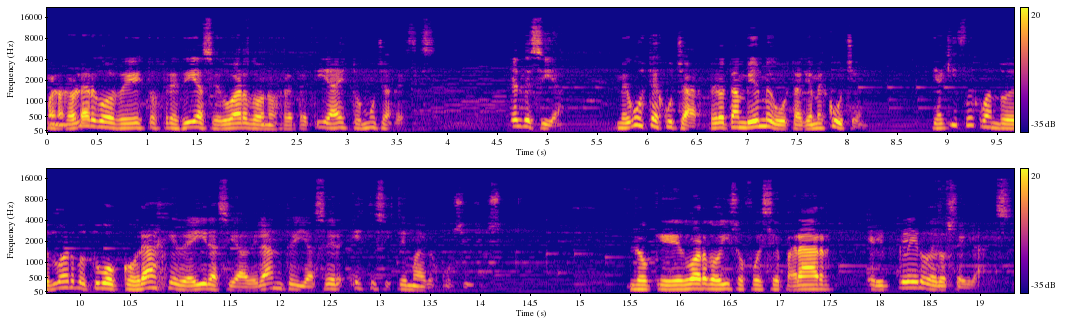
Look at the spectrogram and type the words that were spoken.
Bueno, a lo largo de estos tres días Eduardo nos repetía esto muchas veces. Él decía, me gusta escuchar, pero también me gusta que me escuchen. Y aquí fue cuando Eduardo tuvo coraje de ir hacia adelante y hacer este sistema de los cursillos. Lo que Eduardo hizo fue separar el clero de los seglares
